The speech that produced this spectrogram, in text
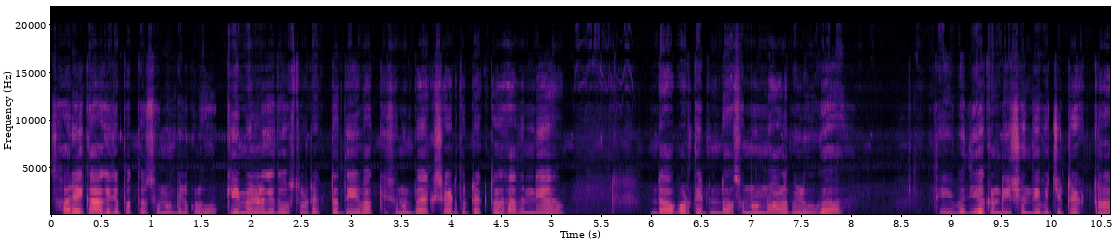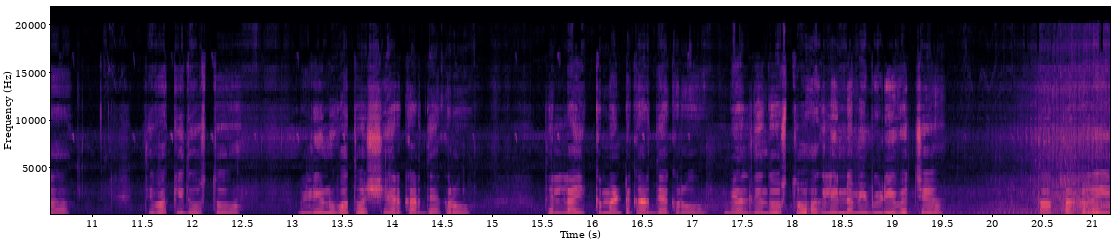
ਸਾਰੇ ਕਾਗਜ਼ ਪੱਤਰ ਤੁਹਾਨੂੰ ਬਿਲਕੁਲ ਓਕੇ ਮਿਲਣਗੇ ਦੋਸਤੋ ਟਰੈਕਟਰ ਦੇ। ਬਾਕੀ ਤੁਹਾਨੂੰ ਬੈਕ ਸਾਈਡ ਤੋਂ ਟਰੈਕਟਰ ਦਿਖਾ ਦਿੰਨੇ ਆ ਡਾਬਰ ਅਤੇ ਡੰਡਾ ਤੁਹਾਨੂੰ ਨਾਲ ਮਿਲੂਗਾ ਅਤੇ ਵਧੀਆ ਕੰਡੀਸ਼ਨ ਦੇ ਵਿੱਚ ਟਰੈਕਟਰ ਆ। ਅਤੇ ਬਾਕੀ ਦੋਸਤੋ ਵੀਡੀਓ ਨੂੰ ਵੱਧ ਤੋਂ ਵੱਧ ਸ਼ੇਅਰ ਕਰ ਦਿਆ ਕਰੋ ਅਤੇ ਲਾਈਕ ਕਮੈਂਟ ਕਰ ਦਿਆ ਕਰੋ। ਮਿਲਦੇ ਹਾਂ ਦੋਸਤੋ ਅਗਲੀ ਨਵੀਂ ਵੀਡੀਓ ਵਿੱਚ। ਤਦ ਤੱਕ ਲਈ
